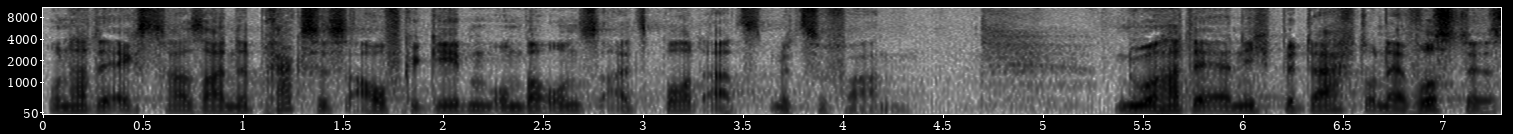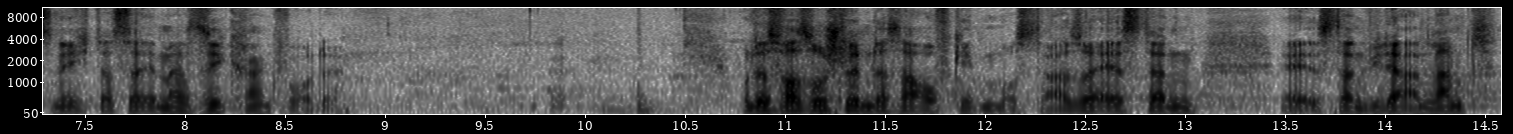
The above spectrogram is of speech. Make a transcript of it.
und hatte extra seine Praxis aufgegeben, um bei uns als Bordarzt mitzufahren. Nur hatte er nicht bedacht und er wusste es nicht, dass er immer seekrank wurde. Und es war so schlimm, dass er aufgeben musste. Also er ist dann, er ist dann wieder an Land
